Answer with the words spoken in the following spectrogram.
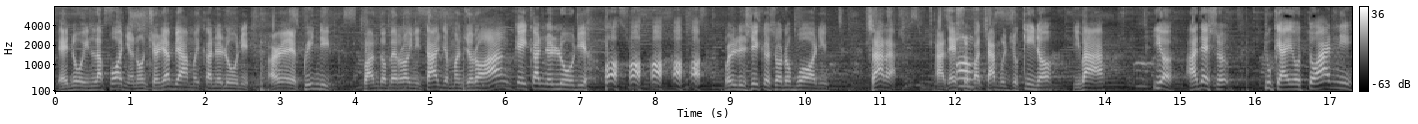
e noi in Lapponia non ce li abbiamo i cannelloni, Eh, quindi quando verrò in Italia mangerò anche i cannelloni, quelli sì che sono buoni. Sara, adesso Eh. facciamo il giochino? Ti va? Io adesso, tu che hai otto anni,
